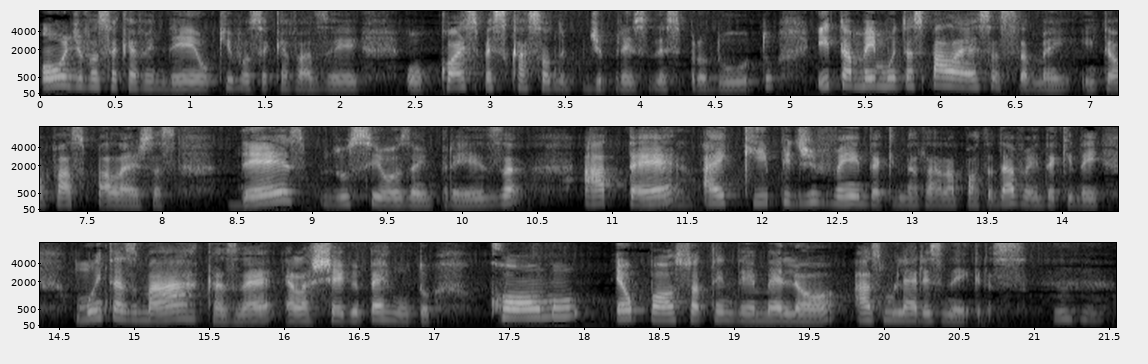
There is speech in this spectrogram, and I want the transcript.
onde você quer vender, o que você quer fazer, qual a especificação de, preço desse produto e também muitas palestras também. Então eu faço palestras desde os CEOs da empresa até é. a equipe de venda que está na porta da venda, que nem muitas marcas, né? Elas chegam e perguntam como eu posso atender melhor as mulheres negras. Uhum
